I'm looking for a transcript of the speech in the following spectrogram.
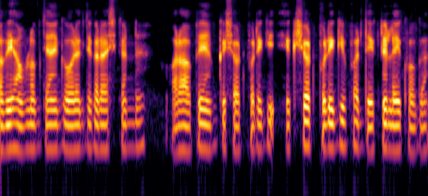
अभी हम लोग जाएँगे और एक जगह रश करने और वहाँ पे एम के शॉट पड़ेगी एक शॉट पड़ेगी पर देखने लायक होगा।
